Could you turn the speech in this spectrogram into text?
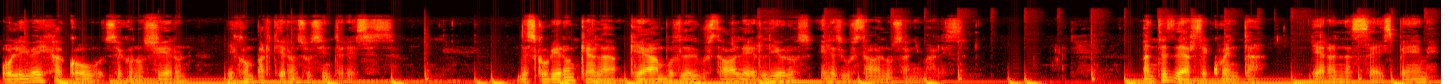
Olivia y Jacob se conocieron y compartieron sus intereses. Descubrieron que a, que a ambos les gustaba leer libros y les gustaban los animales. Antes de darse cuenta, ya eran las 6 pm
